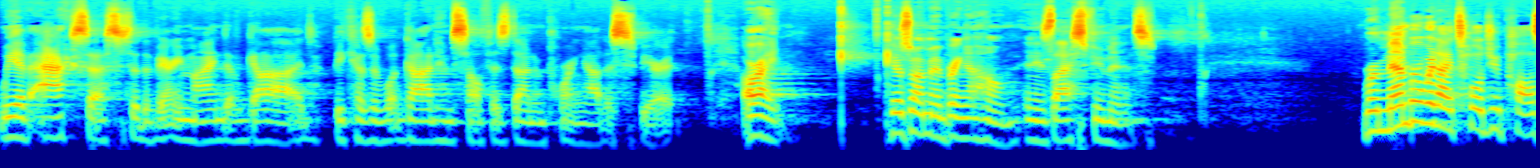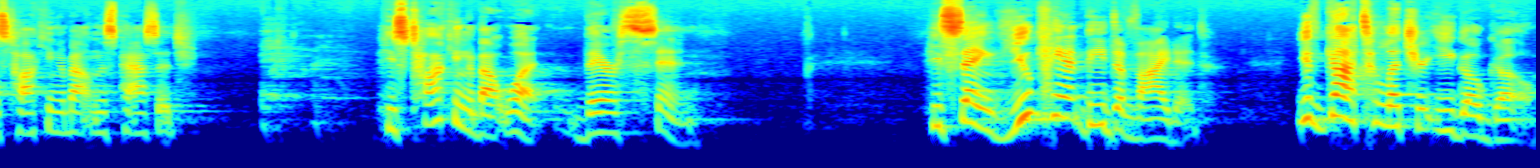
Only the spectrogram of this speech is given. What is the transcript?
We have access to the very mind of God because of what God Himself has done in pouring out His Spirit. All right, here's what I'm going to bring it home in these last few minutes. Remember what I told you Paul's talking about in this passage? He's talking about what? Their sin. He's saying you can't be divided. You've got to let your ego go.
